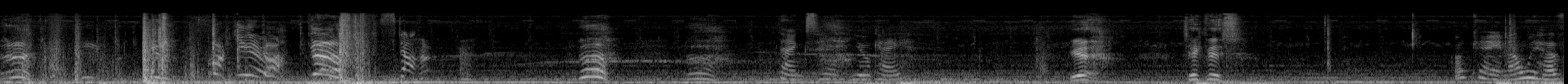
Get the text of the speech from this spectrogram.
no. Fuck you! Stop! Thanks. You okay? Yeah. Take this. Okay, now we have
